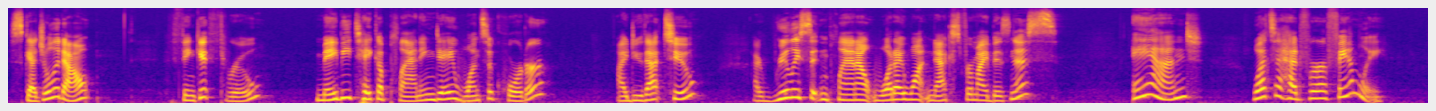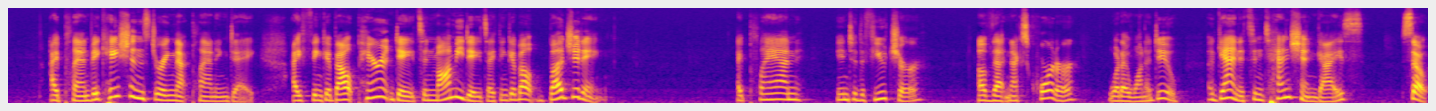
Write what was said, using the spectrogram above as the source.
Schedule it out, think it through, maybe take a planning day once a quarter. I do that too. I really sit and plan out what I want next for my business and what's ahead for our family. I plan vacations during that planning day. I think about parent dates and mommy dates. I think about budgeting. I plan into the future of that next quarter what I want to do. Again, it's intention, guys. So,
